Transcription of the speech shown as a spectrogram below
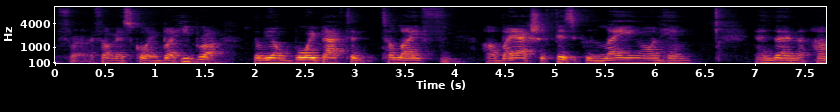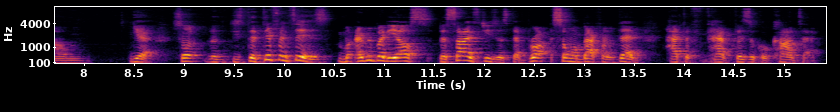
for, if I'm misquoting, but he brought the young boy back to to life uh, by actually physically laying on him, and then. Um, yeah, so the, the difference is everybody else besides Jesus that brought someone back from the dead had to have physical contact.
